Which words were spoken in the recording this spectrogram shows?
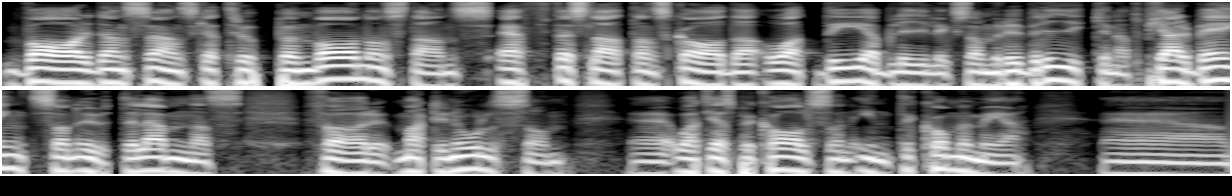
var den svenska truppen var någonstans efter Zlatans skada och att det blir liksom rubriken att Pierre Bengtsson utelämnas för Martin Olsson eh, och att Jesper Karlsson inte kommer med. Eh,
